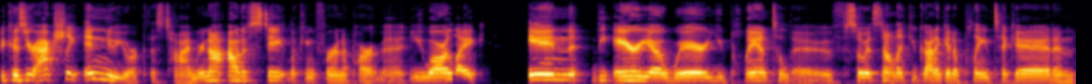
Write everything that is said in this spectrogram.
because you're actually in New York this time. You're not out of state looking for an apartment. You are mm-hmm. like in the area where you plan to live. So it's not like you got to get a plane ticket and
